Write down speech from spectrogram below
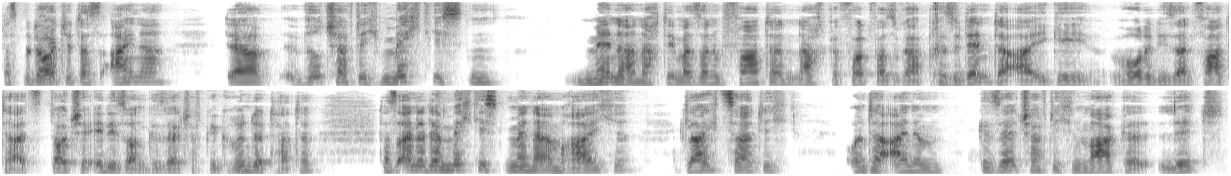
Das bedeutet, dass einer der wirtschaftlich mächtigsten Männer, nachdem er seinem Vater nachgefolgt war, sogar Präsident der AEG wurde, die sein Vater als Deutsche Edison-Gesellschaft gegründet hatte, dass einer der mächtigsten Männer im Reiche gleichzeitig unter einem gesellschaftlichen Makel litt,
